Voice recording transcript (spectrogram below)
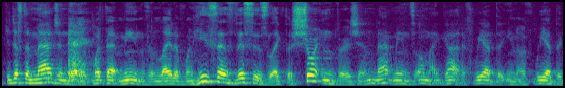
I can just imagine though what that means in light of when he says this is like the shortened version. That means, oh my God, if we had the you know if we had the,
